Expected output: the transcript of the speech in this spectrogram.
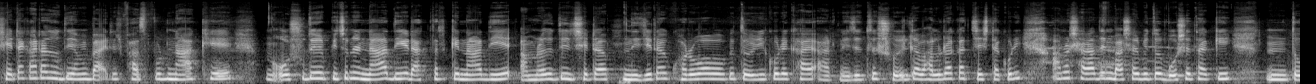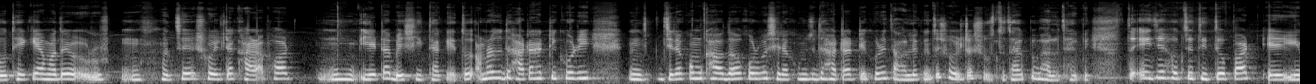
সে টাকাটা যদি আমি বাইরের ফাস্টফুড না খেয়ে, ওষুধের পিছনে না দিয়ে, ডাক্তারকে না দিয়ে আমরা যদি সেটা নিজেরা ঘরোয়াভাবে তৈরি করে খাই আর নিজেদের শরীরটা ভালো রাখার চেষ্টা করি, আমরা সারাদিন বাসার ভিতর বসে থাকি তো থেকে আমাদের হচ্ছে শরীরটা খারাপ হওয়ার ইয়েটা বেশি থাকে। তো আমরা যদি হাঁটাহাঁটি করি যেরকম খাওয়া দাওয়া করব সেরকম যদি হাঁটাহাঁটি করি, তাহলে কিন্তু শরীরটা সুস্থ থাকবে, ভালো থাকবে। তো এই যে হচ্ছে তৃতীয় পার্ট, এই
